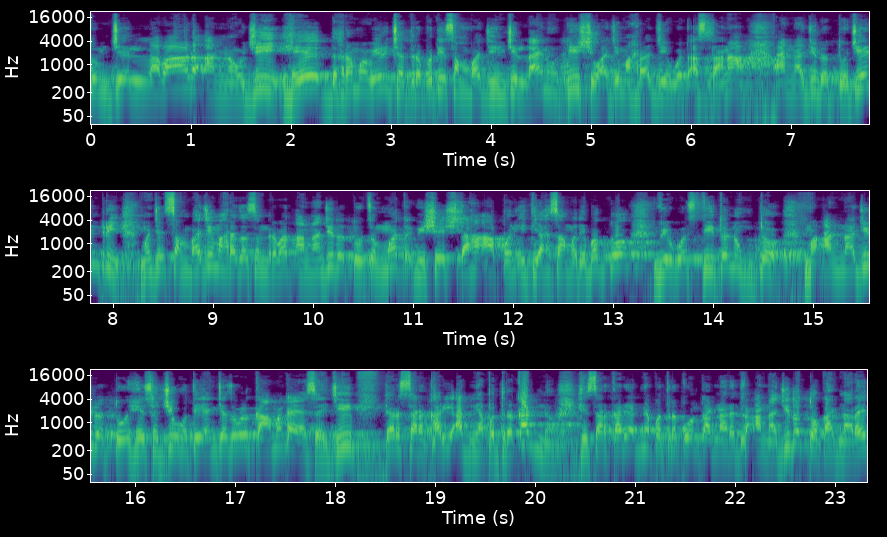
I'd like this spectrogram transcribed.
तुमचे लवाड अण्णवजी हे धर्मवीर छत्रपती संभाजींची लाईन होती. शिवाजी महाराज जेवत असताना अण्णाजी दत्तोची एंट्री म्हणजे संभाजी महाराजा संदर्भात अण्णाजी दत्तोचं मत विशेषतः आपण इतिहासामध्ये बघतो. व्यवस्थित नव्हतं. मग अण्णाजी दत्तो हे सचिव होते यांच्याजवळ कामं काय असायची? तर सरकारी आज्ञापत्र काढणं. हे सरकारी आज्ञापत्र कोण काढणार आहे? तर अण्णाजी दत्तो काढणार आहेत.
